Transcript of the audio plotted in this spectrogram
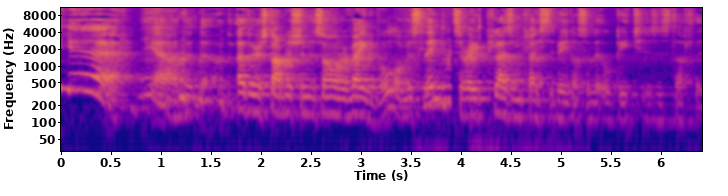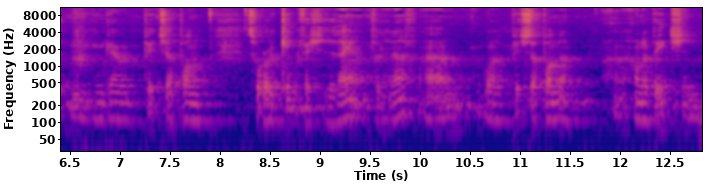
Yeah, yeah. the, the other establishments are available, obviously. It's a very pleasant place to be. Lots of little beaches and stuff that you can go and pitch up on. Saw a kingfisher today, funny enough. Um, well, pitched up on the on a beach and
